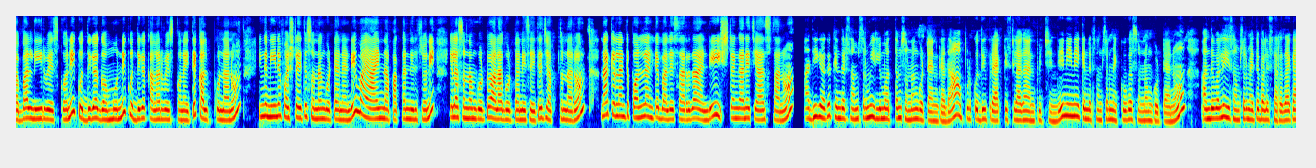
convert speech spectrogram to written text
డబ్బాలు నీరు వేసుకొని కొద్దిగా గమ్ముని కొద్దిగా కలర్ వేసుకొని అయితే కలుపుకున్నాను. ఇంకా నేనే ఫస్ట్ అయితే సున్నం కొట్టానండి. మా ఆయన నా పక్కన నిల్చొని ఇలా సున్నం కొట్టు అలా కొట్టు అనేసి అయితే చెప్తున్నారు. నాకు ఇలాంటి పనులు అంటే భలే సరదా అండి. ఇష్టంగానే చేస్తాను. అదీగాక కిందటి సంవత్సరం ఇల్లు మొత్తం సున్నం కొట్టాను కదా అప్పుడు కొద్దిగా ప్రాక్టీస్ లాగా అనిపించింది. నేనే కిందటి సంవత్సరం ఎక్కువగా సున్నం కొట్టాను. అందువల్ల ఈ సంవత్సరం అయితే భలే సరదాగా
